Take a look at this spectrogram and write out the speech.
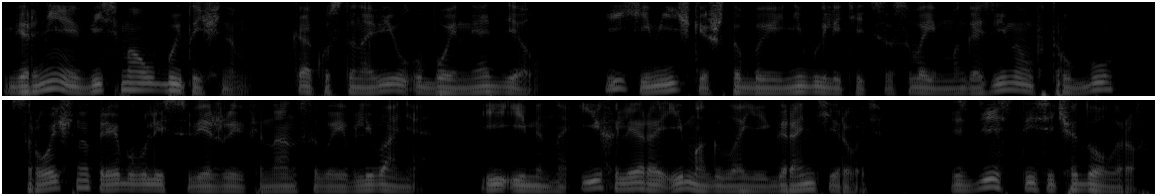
Вернее, весьма убыточным, как установил убойный отдел. И химичке, чтобы не вылететь со своим магазином в трубу, срочно требовались свежие финансовые вливания. И именно их Лера и могла ей гарантировать. Здесь тысяча долларов.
